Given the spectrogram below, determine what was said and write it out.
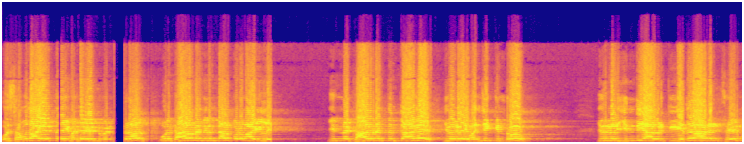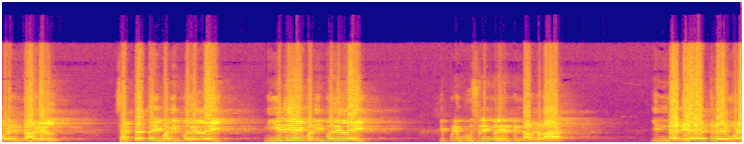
ஒரு சமுதாயத்தை வெல்ல வேண்டும் என்றால் ஒரு காரணம் இருந்தால் பரவாயில்லை. இந்த காரணத்திற்காக இவர்களை வஞ்சிக்கின்றோம். இவர்கள் இந்தியாவிற்கு எதிராக செயல்படுகின்றார்கள். சட்டத்தை மதிப்பதில்லை நீதியை மதிப்பதில்லை. இப்படி முஸ்லிம்கள் இருக்கின்றார்களா? இந்த நேரத்திலே கூட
